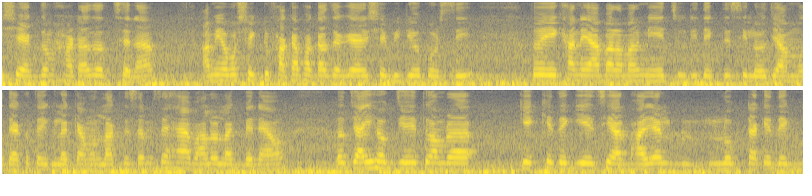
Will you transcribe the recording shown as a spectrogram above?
ইসে একদম হাঁটা যাচ্ছে না। আমি অবশ্য একটু ফাঁকা ফাঁকা জায়গায় এসে ভিডিও করছি। তো এখানে আবার আমার মেয়ে চুড়ি দেখতেছিল যে আম্মু দেখো তো এগুলো কেমন লাগতেছে? আমি বলছি, হ্যাঁ ভালো লাগবে নাও। তো যাই হোক যেহেতু আমরা কেক খেতে গিয়েছি আর ভাইরাল লোকটাকে দেখব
